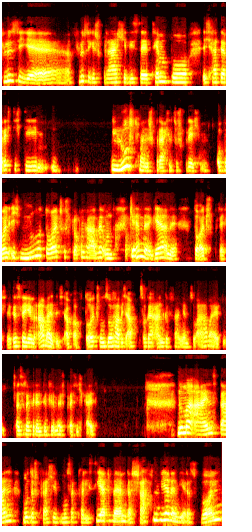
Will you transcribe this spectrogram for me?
flüssige, flüssige Sprache, diese Tempo. Ich hatte richtig die, Lust, meine Sprache zu sprechen, obwohl ich nur Deutsch gesprochen habe und gerne, gerne Deutsch spreche. Deswegen arbeite ich auch auf Deutsch und so habe ich auch sogar angefangen zu arbeiten als Referentin für Mehrsprachigkeit. Nummer eins, dann Muttersprache muss aktualisiert werden. Das schaffen wir, wenn wir das wollen.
